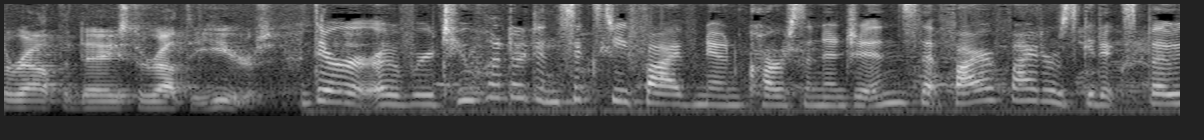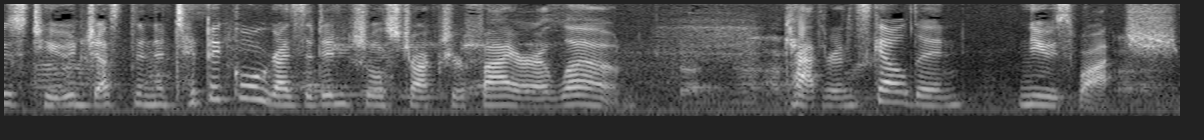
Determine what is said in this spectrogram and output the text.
throughout the days, throughout the years. There are over 265 known carcinogens that firefighters get exposed to just in a typical residential structure fire alone. Catherine Skeldon, Newswatch.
